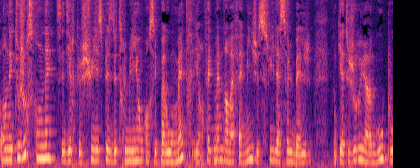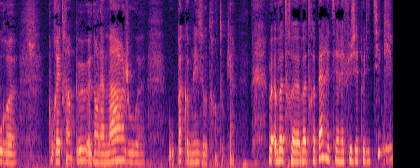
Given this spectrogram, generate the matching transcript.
on est toujours ce qu'on est. C'est-à-dire que je suis espèce de trublion qu'on sait pas où mettre, et en fait, même dans ma famille, je suis la seule belge. Donc il y a toujours eu un goût pour, euh, pour être un peu dans la marge, ou, euh, ou pas comme les autres, en tout cas. Votre votre père était réfugié politique.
